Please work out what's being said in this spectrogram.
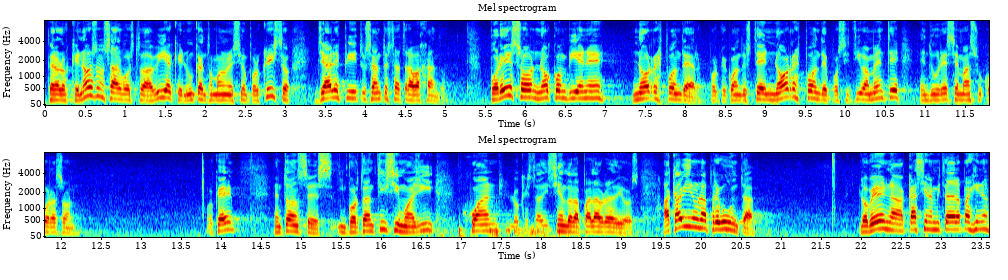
Pero los que no son salvos todavía, que nunca han tomado una decisión por Cristo, ya el Espíritu Santo está trabajando. Por eso no conviene no responder, porque cuando usted no responde positivamente, endurece más su corazón. ¿Ok? Entonces, importantísimo allí, Juan, lo que está diciendo la palabra de Dios. Acá viene una pregunta. ¿Lo ven casi en la mitad de la página?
